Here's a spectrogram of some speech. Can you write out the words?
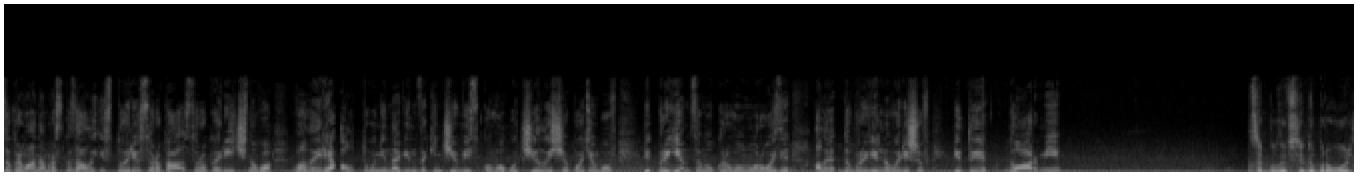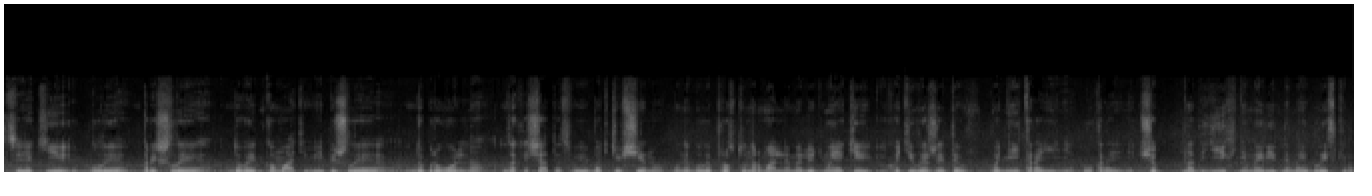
Зокрема, нам розказали історію 40-40-річного Валерія Алтуніна. Він закінчив військове училище, потім був підприємцем у Кривому Розі, але добровільно вирішив піти до армії. Це були всі добровольці, які були прийшли до воєнкоматів і пішли добровольно захищати свою батьківщину. Вони були просто нормальними людьми, які хотіли жити в одній країні в Україні, щоб над їхніми рідними і близькими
